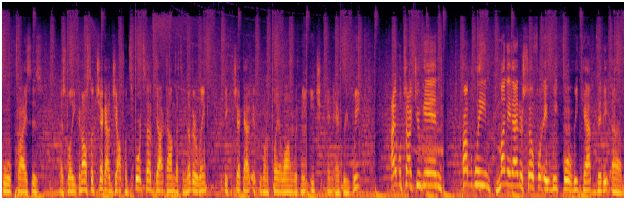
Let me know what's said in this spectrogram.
cool prizes as well. You can also check out Joplin.sportshub.com. That's another link you can check out if you want to play along with me each and every week. I will talk to you again probably Monday night or so for a week four recap video um,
